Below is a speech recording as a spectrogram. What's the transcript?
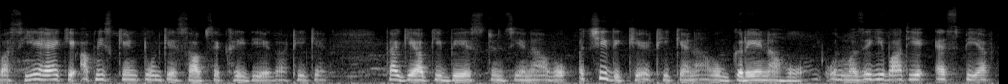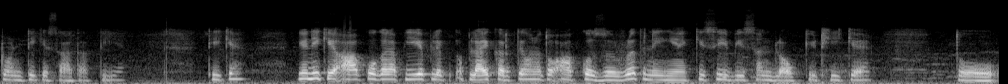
बस ये है कि अपनी स्किन टोन के हिसाब से ख़रीदिएगा, ठीक है? ताकि आपकी बेस जिनसी है ना, वो अच्छी दिखे, ठीक है ना? वो ग्रे ना हो। और मज़े की बात, ये एस पी एफ़ ट्वेंटी के साथ आती है, ठीक है? यानी कि आपको अगर आप ये अप्लाई करते हो ना तो आपको ज़रूरत नहीं है किसी भी सन ब्लॉक की, ठीक है? तो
